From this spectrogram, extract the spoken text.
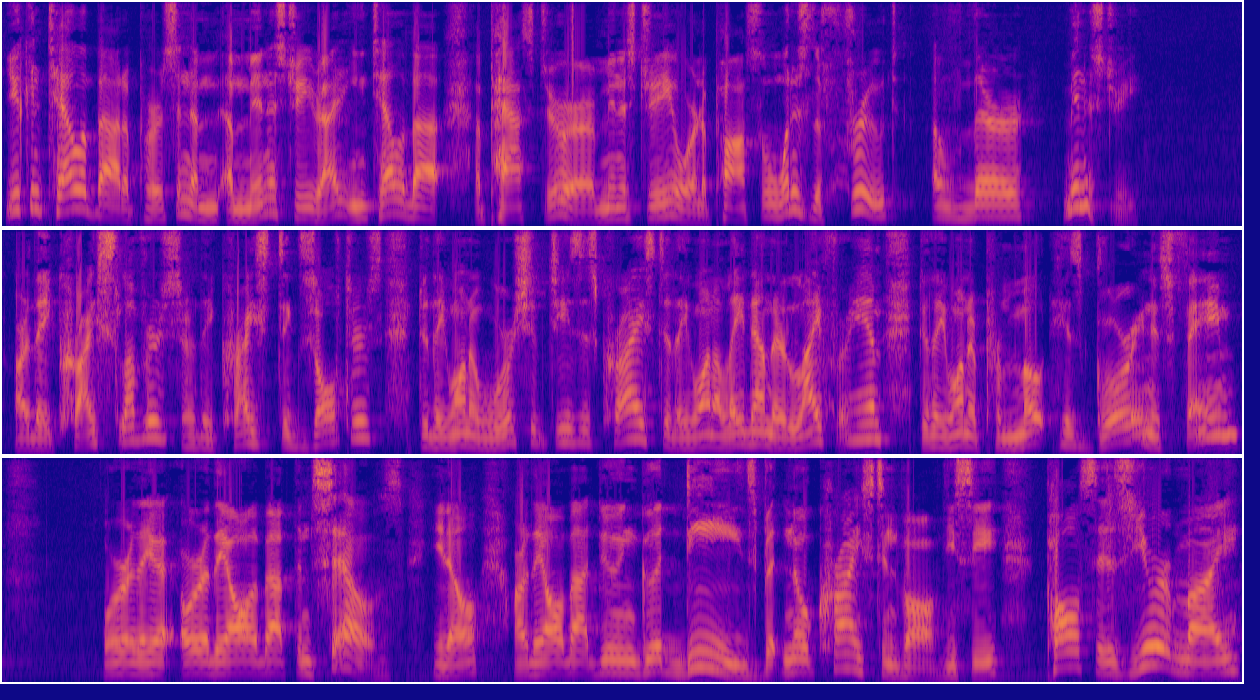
you can tell about a person, a, a ministry, right? You can tell about a pastor or a ministry or an apostle. What is the fruit of their ministry? Are they Christ lovers? Are they Christ exalters? Do they want to worship Jesus Christ? Do they want to lay down their life for Him? Do they want to promote His glory and His fame? Or are they, or are they all about themselves? You know, are they all about doing good deeds, but no Christ involved? You see, Paul says, you're my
